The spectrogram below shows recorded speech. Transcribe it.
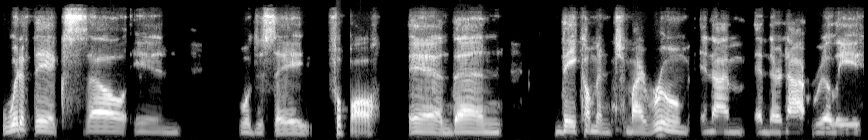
what if they excel in, we'll just say football, and then they come into my room and I'm, and they're not really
